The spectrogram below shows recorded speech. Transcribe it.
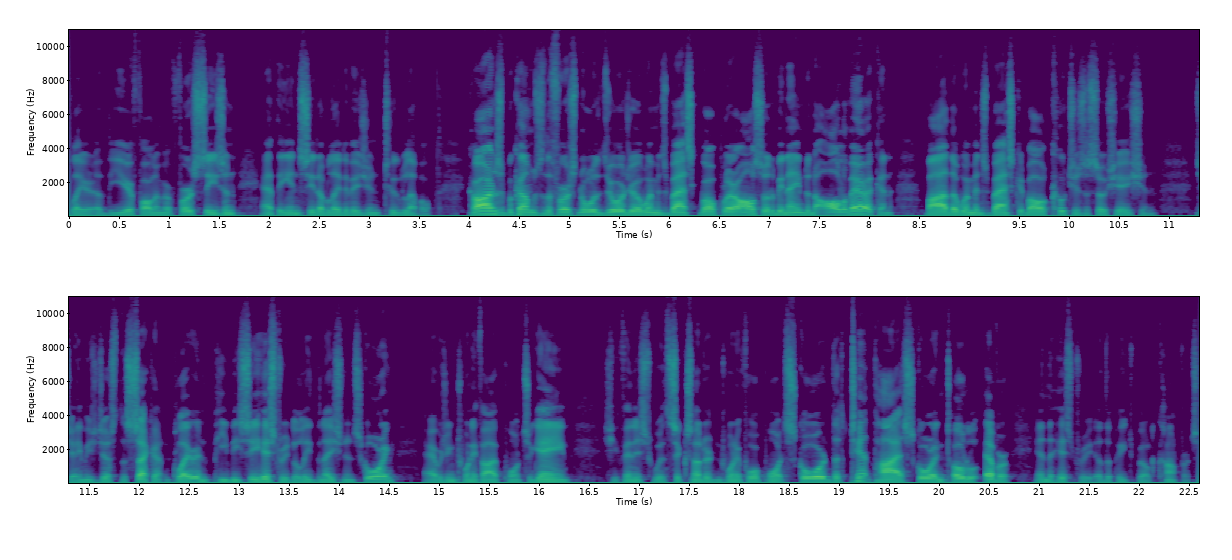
Player of the Year following her first season at the NCAA Division II level. Carnes becomes the first North Georgia women's basketball player also to be named an All American by the Women's Basketball Coaches Association. Jamie's just the second player in PBC history to lead the nation in scoring, averaging 25 points a game. She finished with 624 points scored, the 10th highest scoring total ever in the history of the Peach Belt Conference.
